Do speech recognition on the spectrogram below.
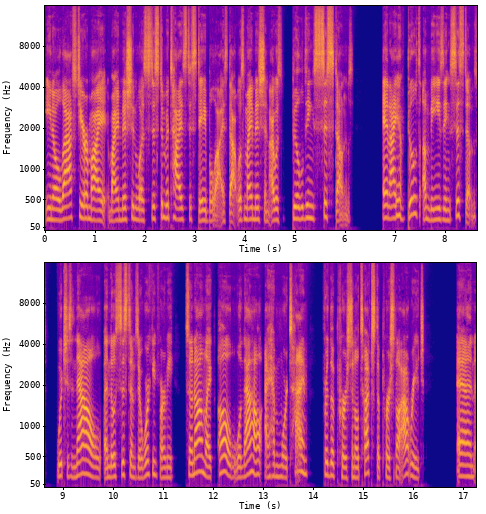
you know last year my my mission was systematize to stabilize. That was my mission. I was building systems and I have built amazing systems, which is now, and those systems are working for me. So now I'm like, oh, well, now I have more time for the personal touch, the personal outreach. And,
